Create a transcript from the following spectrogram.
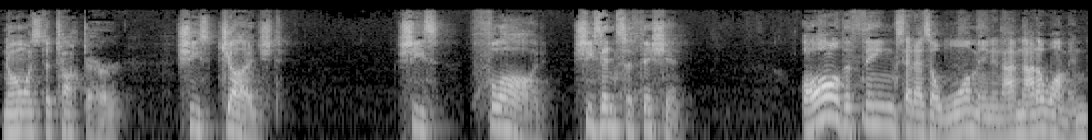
No one wants to talk to her. She's judged. She's flawed. She's insufficient. All the things that, as a woman, and I'm not a woman,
